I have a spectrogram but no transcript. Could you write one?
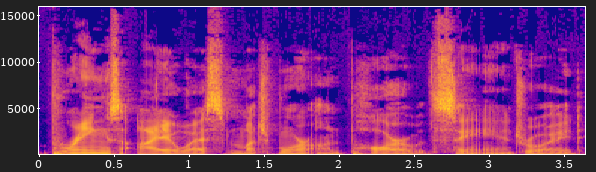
brings iOS much more on par with, say, Android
